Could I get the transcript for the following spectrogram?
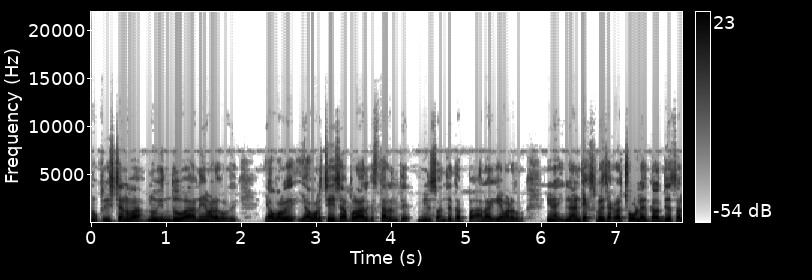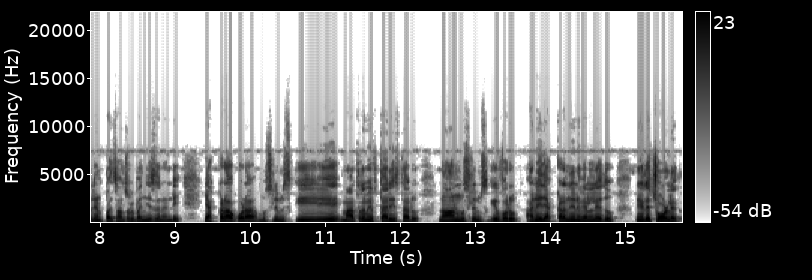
నువ్వు క్రిస్టియన్వా నువ్వు హిందువా అని ఏం అడగరు. ఎవరు ఎవరు చేసేప్పుడు వాళ్ళకి ఇస్తారంతే. మీల్స్ అంతే తప్ప అలాగే ఏం అడగరు. నేను ఇలాంటి ఎక్స్పీరియన్స్ ఎక్కడ చూడలేదు. గల్ఫ్ దేశాలు నేను పది సంవత్సరాలు పనిచేశానండి. ఎక్కడా కూడా ముస్లిమ్స్కి మాత్రం ఇఫ్తారీ ఇస్తారు. నాన్ ముస్లిమ్స్కి ఇవ్వరు అనేది ఎక్కడ నేను వినలేదు. నేనైతే చూడలేదు.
